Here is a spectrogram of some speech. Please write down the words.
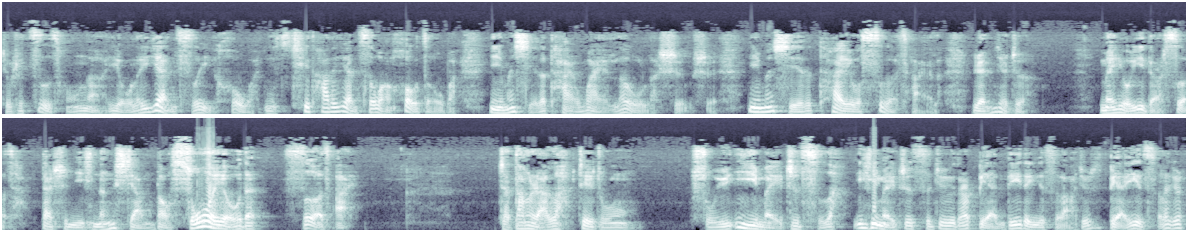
就是自从啊有了艳词以后啊，你其他的艳词往后走吧，你们写的太外露了，是不是？你们写的太有色彩了，人家这没有一点色彩，但是你能想到所有的色彩。这当然了，这种。属于溢美之词啊，溢美之词就有点贬低的意思了，就是贬义词了，就是，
